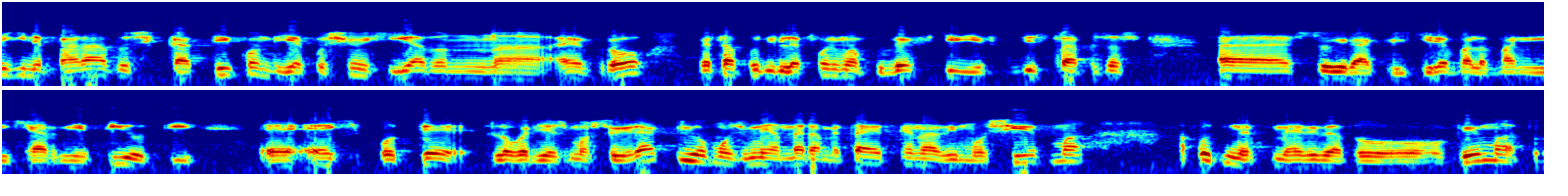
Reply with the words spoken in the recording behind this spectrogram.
έγινε παράδοση κατοίκων 200.000 ευρώ μετά από τηλεφώνημα που δέχθηκε η Διευθυντής Τράπεζας στο Ηράκλειο. Η κυρία Βαλαβάνη είχε αρνηθεί ότι ε, έχει ποτέ λογαριασμό στο Ηράκλειο, όμως μία μέρα μετά έρθει ένα δημοσίευμα από την εφημερίδα το Βήμα, το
